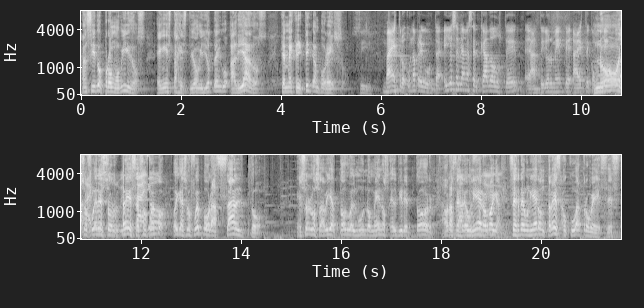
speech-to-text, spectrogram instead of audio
han sido promovidos en esta gestión y yo tengo aliados que me critican por eso. Sí. Maestro, una pregunta. ¿Ellos se habían acercado a usted eh, anteriormente a este conflicto? No, eso fue de sorpresa. Eso fue por, oiga, eso fue por asalto. Eso lo sabía todo el mundo, menos el director. Ahora se reunieron, oiga, se reunieron tres o cuatro veces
